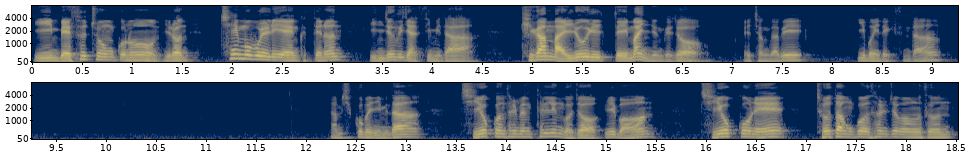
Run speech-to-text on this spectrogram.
이 매수초원권은 이런 채무불이행 그때는 인정되지 않습니다. 기간 만료일 때만 인정되죠. 예, 정답이 2번이 되겠습니다. 다음 19번입니다. 지역권 설명 틀린 거죠. 1번 지역권의 저당권 설정하는 것은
